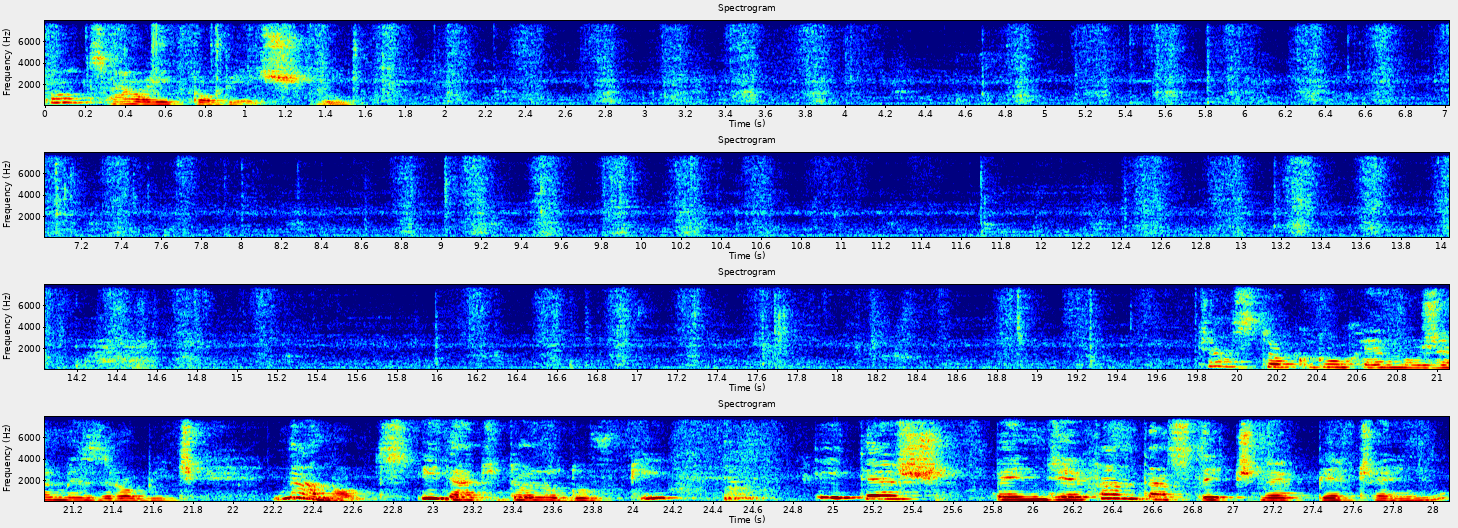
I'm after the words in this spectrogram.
Po całej powierzchni. Ciasto kruche możemy zrobić na noc i dać do lodówki i też będzie fantastyczne w pieczeniu.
